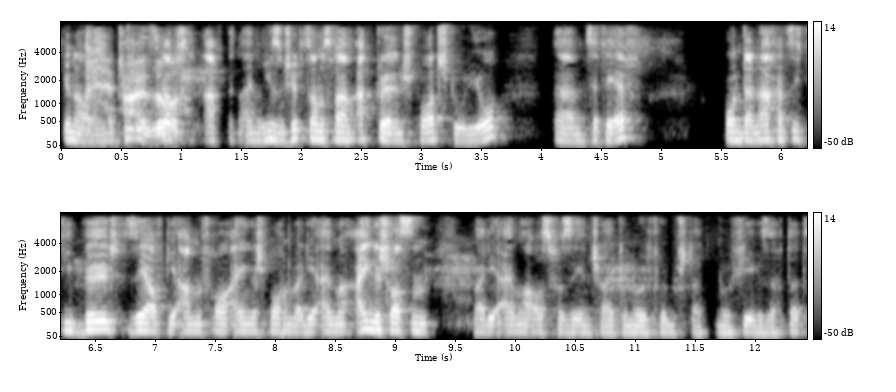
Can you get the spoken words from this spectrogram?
Genau, und natürlich Also. gab es einen riesen Shitstorm. Es war im aktuellen Sportstudio, ähm, ZDF. Und danach hat sich die Bild sehr auf die arme Frau eingesprochen, weil die einmal eingeschossen, weil die einmal aus Versehen Schalke 05 statt 04 gesagt hat.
